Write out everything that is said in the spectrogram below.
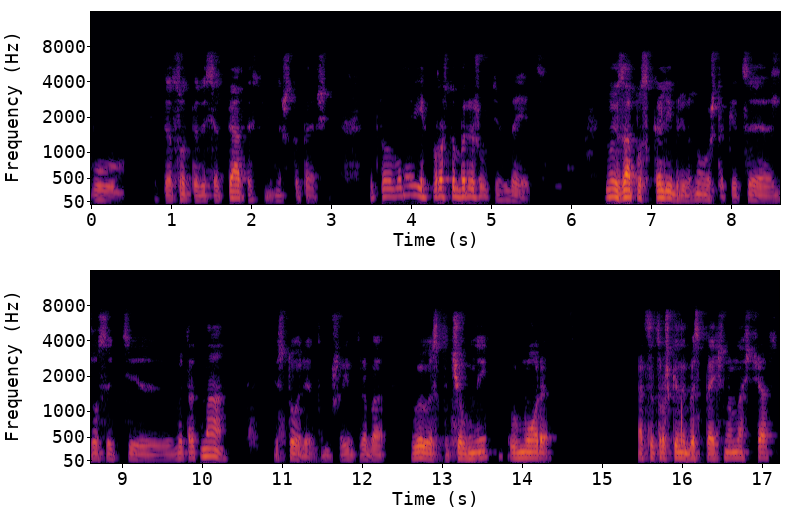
у 555 ніж 101. Тобто вони їх просто бережуть, здається. Ну і запуск калібрів, знову ж таки, це досить е, витратна історія, тому що їм треба вивезти човни в море, а це трошки небезпечно в наш час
